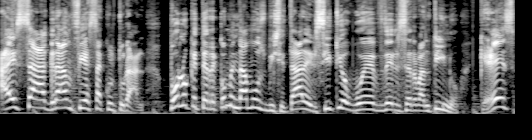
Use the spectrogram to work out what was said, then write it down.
a esta gran fiesta cultural, por lo que te recomendamos visitar el sitio web del Cervantino, que es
